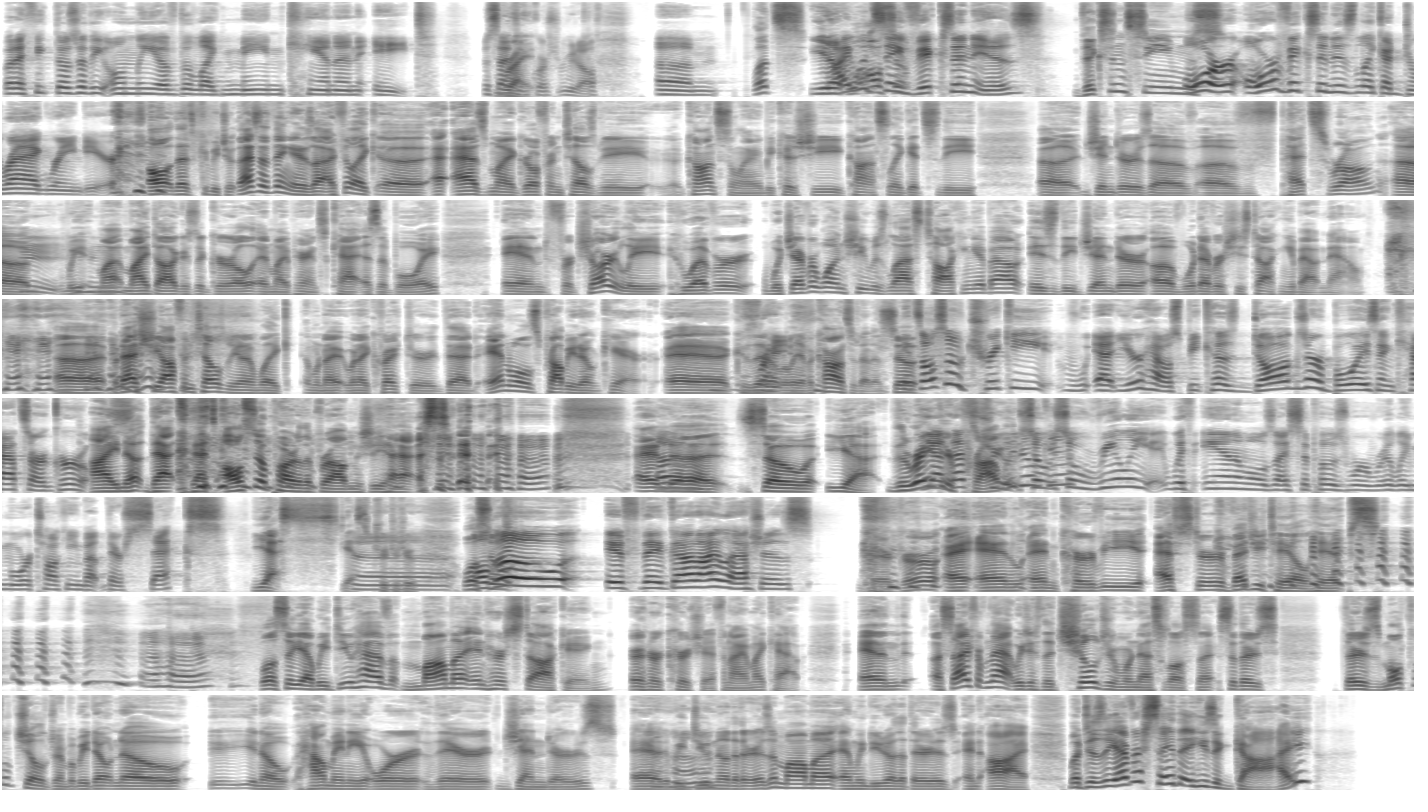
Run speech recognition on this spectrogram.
but I think those are the only of the like main canon eight, besides Right. of course Rudolph. Um, Let's you know. I would say Vixen is, Vixen seems or or Vixen is like a drag reindeer. oh, that could be true. That's the thing is, I feel like uh, as my girlfriend tells me constantly because she constantly gets the uh, genders of of pets wrong. Uh, Mm, we my mhm. my dog is a girl and my parents' cat is a boy, And for Charlie, whoever, whichever one she was last talking about is the gender of whatever she's talking about now. Uh, but as she often tells me, I'm like, when I when I correct her, that animals probably don't care because they Right. don't really have a concept of it. So it's also tricky at your house because dogs are boys and cats are girls. I know that that's also part of the problem she has. and uh, so yeah, the Um, Yeah, probably So, care. so really, with animals, I suppose we're really more talking about their sex. Yes, yes, true, true, true. Uh, Well, so although if they've got eyelashes, they're girl and, and and curvy Esther VeggieTale hips. uh-huh. Well, so yeah, we do have Mama in her stocking or in her kerchief, and I in my cap. And aside from that, we just the children were nestled all snug. So there's there's multiple children, but we don't know you know how many or their genders. And we do Uh-huh. know that there is a Mama, and we do know that there is an I. But does he ever say that he's a guy?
